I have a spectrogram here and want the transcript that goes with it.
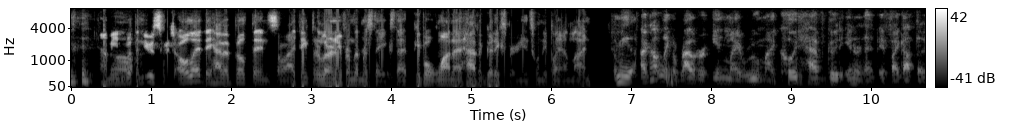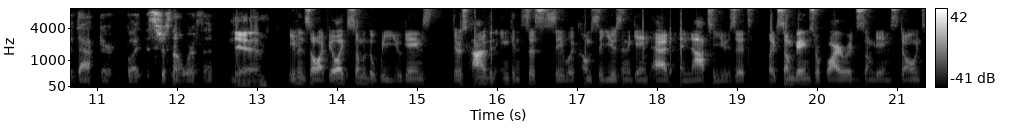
I mean, Oh. with the new Switch OLED, they have it built in, so I think they're learning from their mistakes that people want to have a good experience when they play online. I mean, I got like a router in my room. I could have good internet if I got the adapter, but it's just not worth it. Yeah. Even so, I feel like some of the Wii U games, there's kind of an inconsistency when it comes to using the gamepad and not to use it. Like some games require it, some games don't.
